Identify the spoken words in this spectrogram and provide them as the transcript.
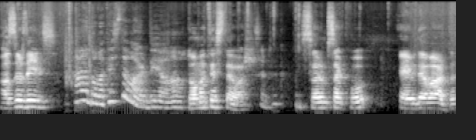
Hazır değiliz. Ha domates de vardı ya. Domates de var. Sarımsak. Sarımsak bu evde vardı.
